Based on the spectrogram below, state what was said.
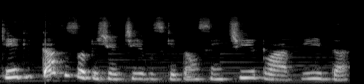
que entre tantos objetivos que dão sentido à vida,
